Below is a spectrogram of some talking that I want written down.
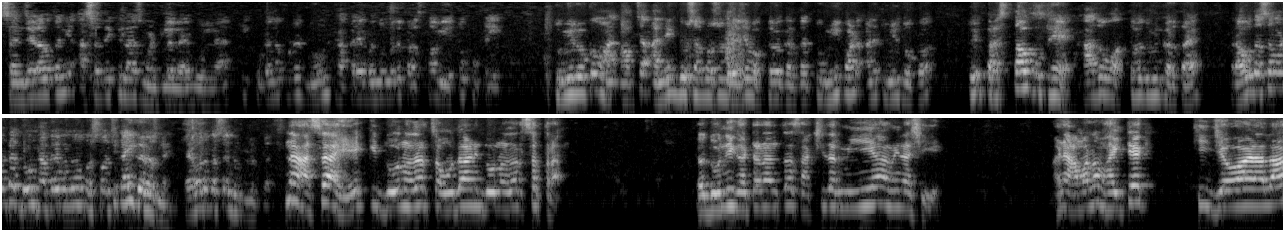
संजय राऊतांनी असं देखील आज म्हटलेलं आहे बोलण्यात की कुठे ना कुठे दोन ठाकरे बंधूंमध्ये प्रस्ताव येतो कुठे? तुम्ही लोक मागच्या अनेक दिवसांपासून जे वक्तव्य करताय तुम्ही पण आणि तुम्ही लोक. तुम्ही प्रस्ताव कुठे आहे? हा जो वक्तव्य तुम्ही करताय राऊत असं म्हणतात दोन ठाकरे बंधू प्रस्तावाची काही गरज नाही. त्यावर कसं दुर्लक्ष नाही असं आहे की दोन हजार चौदा आणि दोन हजार सतरा या दोन्ही घटनांचा साक्षीदार मी आहे अविनाशी आहे. आणि आम्हाला माहिती आहे की जेव्हा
